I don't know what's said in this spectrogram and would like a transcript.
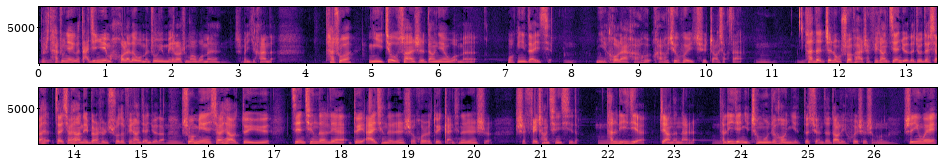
不是他中间有个大金句嘛，后来的我们终于没了什么我们什么遗憾的，他说你就算是当年我们我跟你在一起，嗯，你后来还会还会去会去找小三，嗯他的这种说法是非常坚决的，就在小小在小小那边是说的非常坚决的，说明小小对于建青的恋对爱情的认识或者对感情的认识是非常清晰的，他理解这样的男人，他理解你成功之后你的选择到底会是什么，是因为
